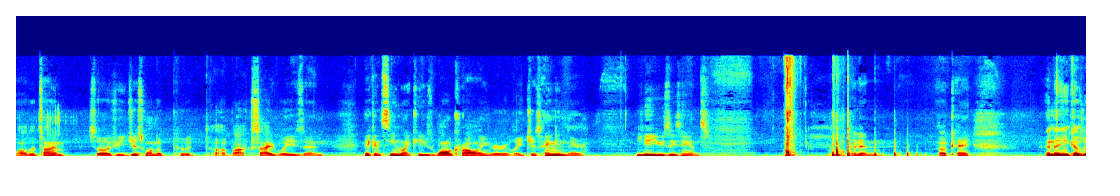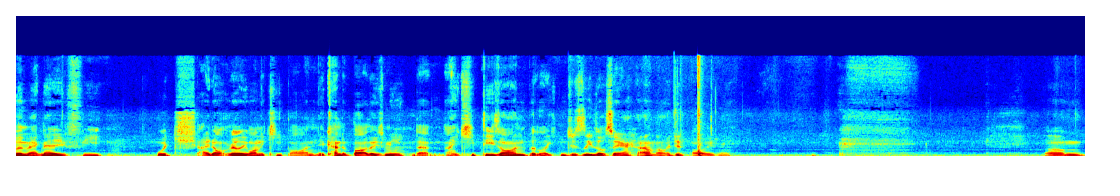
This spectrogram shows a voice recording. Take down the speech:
all the time. So if you just want to put a box sideways and make it seem like he's wall crawling or like just hanging there you can use these hands and then okay and then he comes with magnetic feet which I don't really want to keep on. It kind of bothers me that I keep these on, but like just leave those there. I don't know, it just bothers me. Um,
